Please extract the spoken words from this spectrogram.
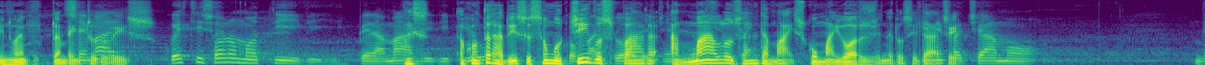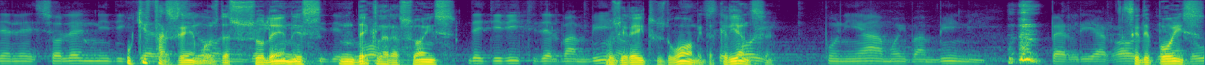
E não é também tudo isso. Mas, ao contrário, isso são motivos para amá-los ainda mais, com maior generosidade. O que fazemos das solenes declarações dos direitos do homem, da criança, Se depois-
